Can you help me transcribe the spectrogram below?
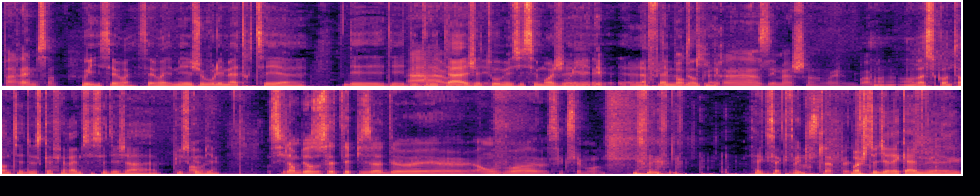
par Rems. Hein. Oui, c'est vrai, c'est vrai, mais je voulais mettre, tu sais des, des, ah bruitages et tout, mais si c'est moi, j'ai la flemme. Des donc, qui euh, grincent, des machins. On va se contenter de ce qu'a fait Rems, c'est déjà plus que bien. Si l'ambiance de cet épisode euh, envoie, c'est que c'est moi. Exactement. Moi, je te dirais quand même euh,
